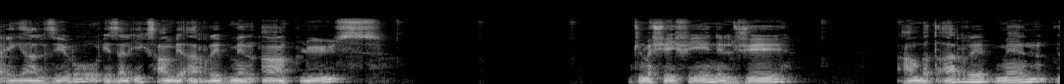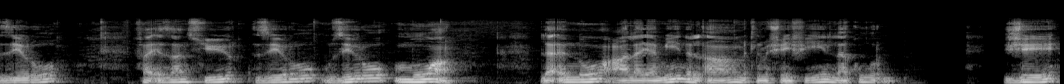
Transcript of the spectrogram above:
إيكال زيرو إذا الإكس عم بيقرب من أن بلوس متل ما شايفين الجي عم بتقرب من زيرو فإذا سير زيرو وزيرو موان لأنه على يمين الآن مثل ما شايفين لكورب جي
